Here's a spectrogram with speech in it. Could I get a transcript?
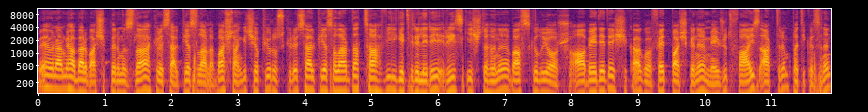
Ve önemli haber başlıklarımızla küresel piyasalarla başlangıç yapıyoruz. Küresel piyasalarda tahvil getirileri risk iştahını baskılıyor. ABD'de Chicago Fed Başkanı mevcut faiz arttırım patikasının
